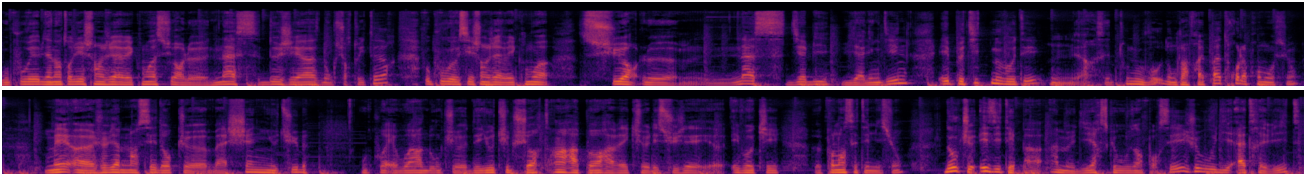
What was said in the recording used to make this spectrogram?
vous pouvez bien entendu échanger avec moi sur le NAS de GA, donc sur Twitter. Vous pouvez aussi échanger avec moi sur le NAS Diaby via LinkedIn. Et petite nouveauté, c'est tout nouveau, donc j'en ferai pas trop la promotion, mais euh, je viens de lancer euh, ma chaîne YouTube. Vous pourrez voir donc euh, des YouTube Shorts en rapport avec les sujets évoqués pendant cette émission. Donc n'hésitez pas à me dire ce que vous en pensez. Je vous dis à très vite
